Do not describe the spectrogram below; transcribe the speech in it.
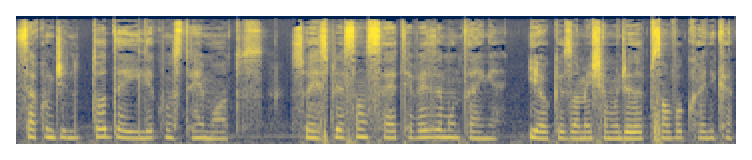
sacudindo toda a ilha com os terremotos. Sua respiração certa através da montanha e é o que os homens chamam de erupção vulcânica.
